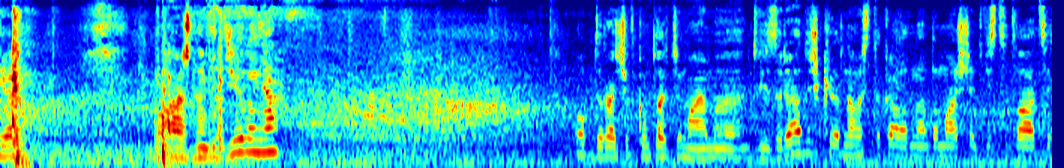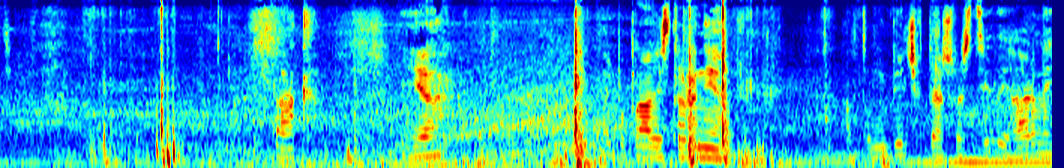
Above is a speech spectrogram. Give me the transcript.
Є багажне відділення. Оп, до речі, в комплекті маємо дві зарядочки, одна ось така, одна домашня 220. Так, є. Ну і по правій стороні автомобільчик теж весь цілий, гарний.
